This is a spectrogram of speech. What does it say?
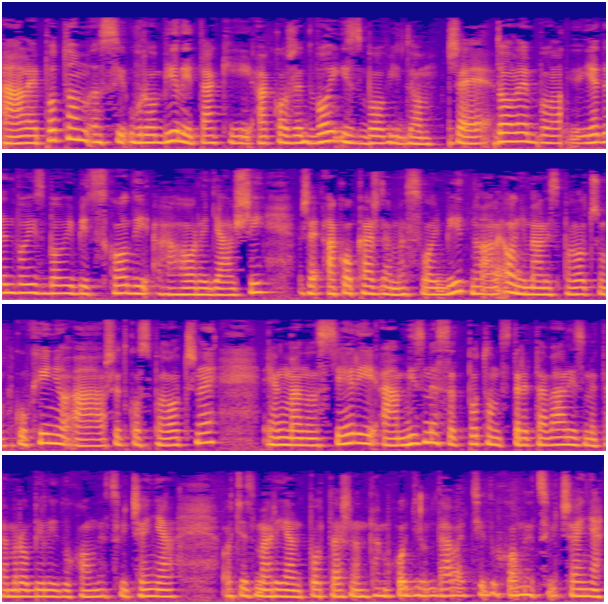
Ale potom si urobili taký akože dvojizbový dom. Že dole bol jeden dvojizbový byt, schody a hore ďalší, že ako každá má svoj byt, no ale oni mali spoločnú kuchyňu a všetko spoločné, jak manostieri a my sme sa potom stretávali, sme tam robili duchovné cvičenia. Otec Marian Potaž nám tam chodil dávať tie duchovné cvičenia.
